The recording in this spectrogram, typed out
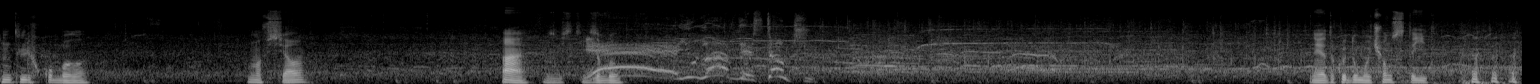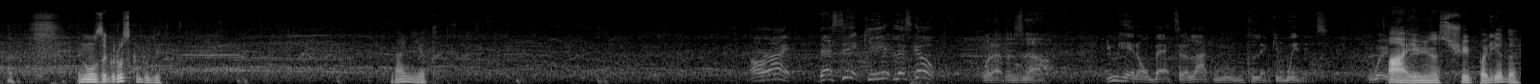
Это легко было. Ну все. А, извести, забыл. Ну, Я такой думаю, что он стоит. Ну, загрузка будет. А, нет. All right, that's it, kid. Let's go. What happens now? You head on back to the locker room and collect your winnings. Wait, А, и у нас еще и победа.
